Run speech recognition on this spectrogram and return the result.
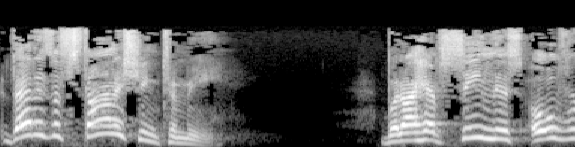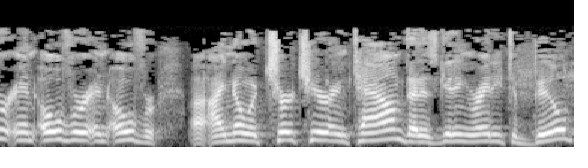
That is astonishing to me. But I have seen this over and over and over. Uh, I know a church here in town that is getting ready to build.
